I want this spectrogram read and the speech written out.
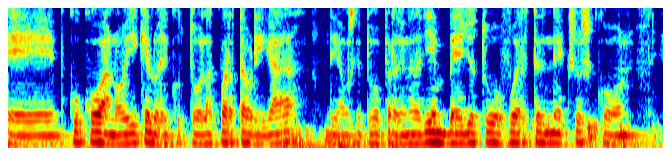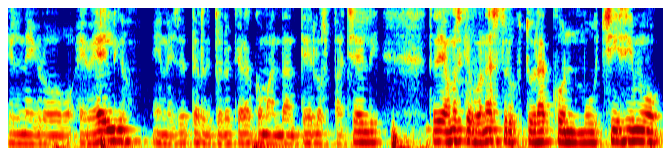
eh, Cuco que lo ejecutó la Cuarta Brigada, digamos que tuvo operaciones allí. En Bello tuvo fuertes nexos con el negro Evelio, en ese territorio que era comandante de los Pacheli. Entonces, digamos que fue una estructura con muchísimo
